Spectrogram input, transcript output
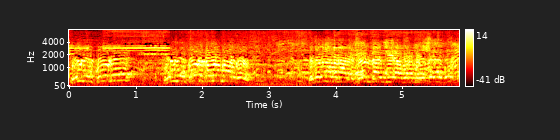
இவனுடைய கோடு இவனுடைய கோடு கவனமா இருக்கணும் முதலாவதாக வரும்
